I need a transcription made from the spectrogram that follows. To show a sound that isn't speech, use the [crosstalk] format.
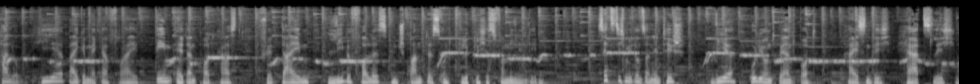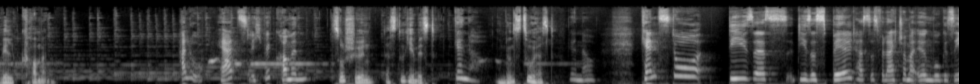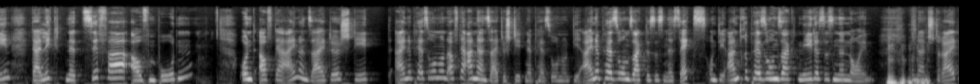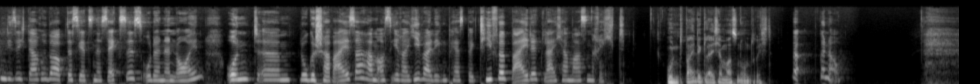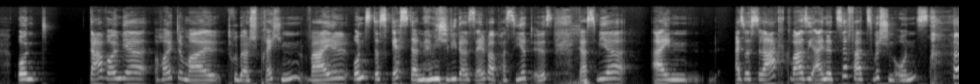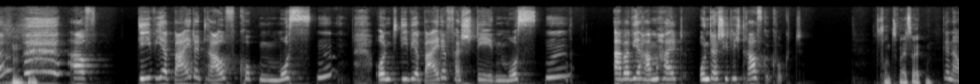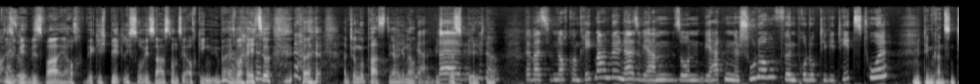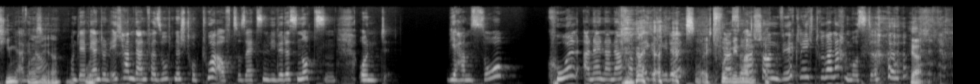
Hallo, hier bei Gemeckerfrei, dem Elternpodcast für dein liebevolles, entspanntes und glückliches Familienleben. Setz dich mit uns an den Tisch. Wir, Uli und Bernd Bott, heißen dich herzlich willkommen. Hallo, herzlich willkommen. So schön, dass du hier bist. Genau. Und uns zuhörst. Genau. Kennst du dieses, dieses Bild, hast du es vielleicht schon mal irgendwo gesehen? Da liegt eine Ziffer auf dem Boden und auf der einen Seite steht eine Person und auf der anderen Seite steht eine Person. Und die eine Person sagt, das ist eine 6 und die andere Person sagt, nee, das ist eine 9. [laughs] und dann streiten die sich darüber, ob das jetzt eine 6 ist oder eine 9. Und ähm, logischerweise haben aus ihrer jeweiligen Perspektive beide gleichermaßen recht. Und beide gleichermaßen Unrecht. Genau. Und da wollen wir heute mal drüber sprechen, weil uns das gestern [laughs] nämlich wieder selber passiert ist, dass wir ein, also es lag quasi eine Ziffer zwischen uns, [laughs] auf die wir beide drauf gucken mussten und die wir beide verstehen mussten, aber wir haben halt unterschiedlich drauf geguckt. Von zwei Seiten. Genau. Also, also wir, es war ja auch wirklich bildlich so, wir saßen uns ja auch gegenüber. Es war echt so, [laughs] hat schon gepasst, ja, genau. Ja, wirklich weil, das Bild. Genau. Ja. Wenn man es noch konkret machen will, ne, also wir haben so ein, wir hatten eine Schulung für ein Produktivitätstool. Mit dem ganzen Team Ja, quasi, genau. ja. Und der Bernd und ich haben dann versucht, eine Struktur aufzusetzen, wie wir das nutzen. Und wir haben so cool aneinander vorbeigeredet, [laughs] Das war echt dass man fulminant. schon wirklich drüber lachen musste. [laughs] Ja,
